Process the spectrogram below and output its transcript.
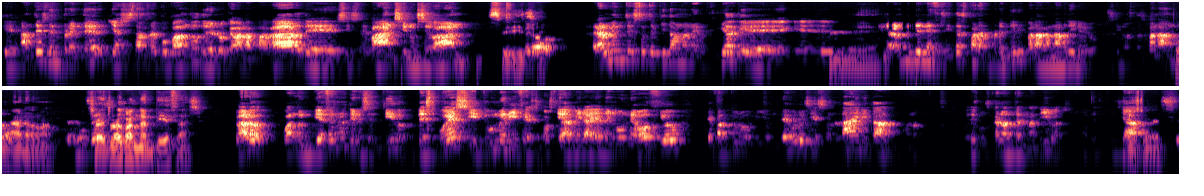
que antes de emprender ya se están preocupando de lo que van a pagar, de si se van, si no se van, Sí, sí. pero realmente esto te quita una energía que, que sí. realmente necesitas para emprender y para ganar dinero. Si no estás ganando, Claro. no te. Sobre todo cuando empiezas. Claro, cuando empieces no tiene sentido. Después, si tú me dices, hostia, mira, ya tengo un negocio que factura un millón de euros y es online y tal, bueno, pues puedes buscar alternativas. ¿no? Después ya Eso es.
